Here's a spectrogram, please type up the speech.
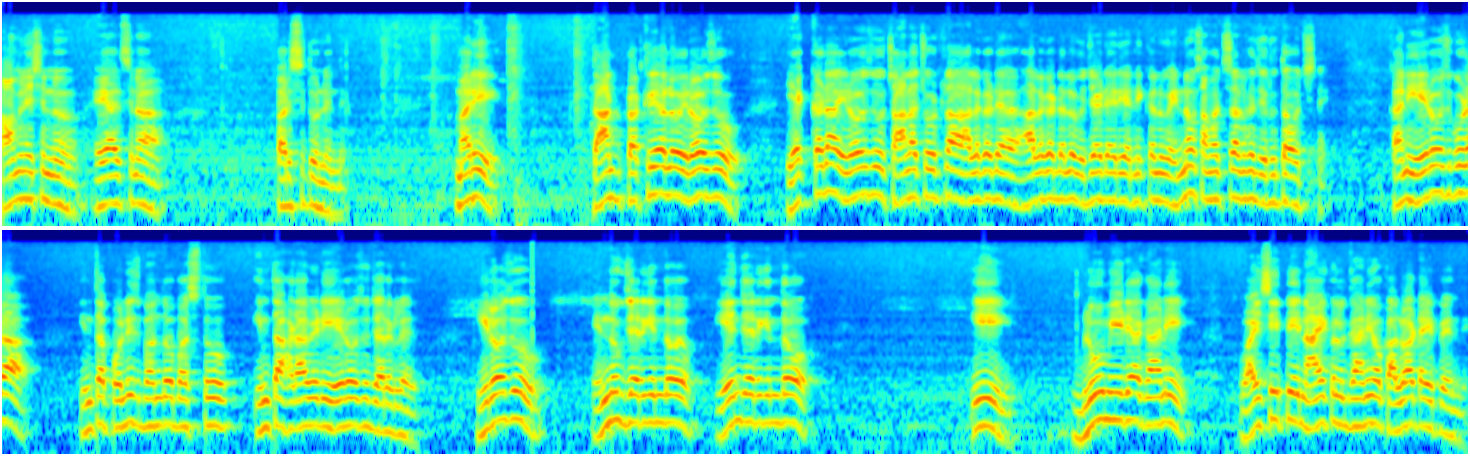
నామినేషన్ వేయాల్సిన పరిస్థితి ఉండింది. మరి దాని ప్రక్రియలో ఈరోజు ఎక్కడ ఈరోజు చాలా చోట్ల ఆలగడ్డ ఆలగడ్డలో విజయ డైరీ ఎన్నికలు ఎన్నో సంవత్సరాలుగా జరుగుతూ వచ్చినాయి. కానీ ఏ రోజు కూడా ఇంత పోలీస్ బందోబస్తు ఇంత హడావిడి ఏ రోజు జరగలేదు. ఈరోజు ఎందుకు జరిగిందో ఏం జరిగిందో ఈ బ్లూ మీడియా కానీ వైసీపీ నాయకులకు కానీ ఒక అలవాటు అయిపోయింది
